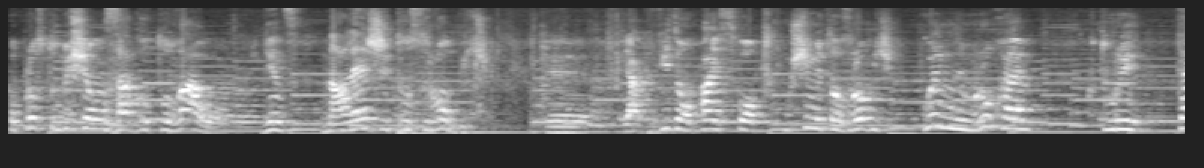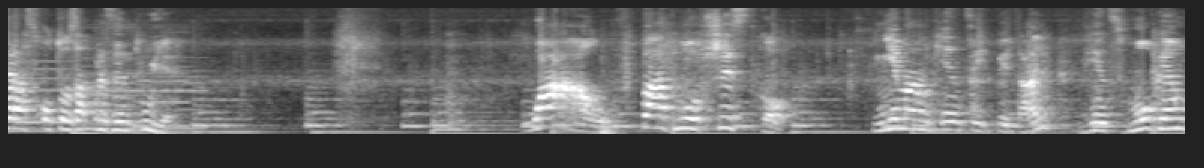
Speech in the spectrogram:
po prostu by się zagotowało, więc należy to zrobić. Y, Jak widzą Państwo, musimy to zrobić płynnym ruchem, który teraz oto zaprezentuję. Wow, wpadło wszystko. Nie mam więcej pytań, więc mogę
